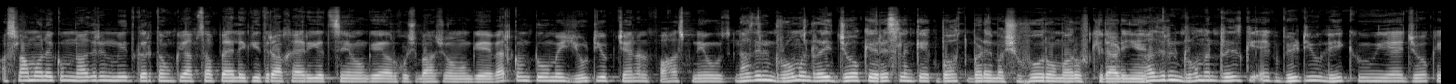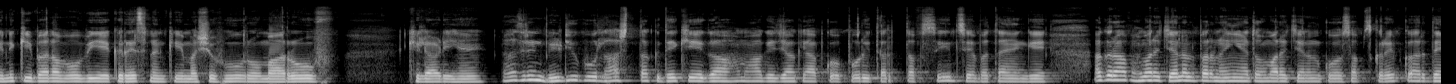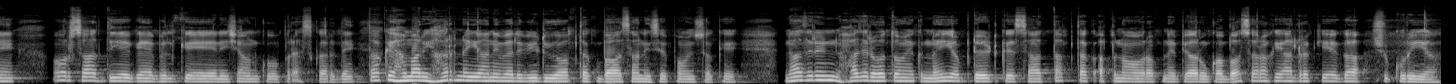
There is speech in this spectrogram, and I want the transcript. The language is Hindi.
अस्सलाम वालेकुम नाजरीन उम्मीद करता हूँ कि आप सब पहले की तरह खैरियत से होंगे और खुशबाश होंगे welcome to my YouTube channel fast news नाजरन Roman Reigns जो कि रेसलिंग के एक बहुत बड़े मशहूर और मरूफ खिलाड़ी हैं नाजरन रोमन रेज की एक वीडियो लीक हुई है जो कि निकी बाला वो भी एक रेसलिंग की मशहूर और मरूफ खिलाड़ी हैं। नाजरीन, वीडियो को लास्ट तक देखिएगा। हम आगे जाके आपको पूरी तरह तफसील से बताएँगे। अगर आप हमारे चैनल पर नहीं हैं तो हमारे चैनल को सब्सक्राइब कर दें और साथ दिए गए बिल के निशान को प्रेस कर दें, ताकि हमारी हर नई आने वाली वीडियो आप तक बसानी से पहुँच सके। नाजरीन, हाजिर होता हूँ एक नई अपडेट के साथ तब तक अपना और अपने प्यारों का बहुत सारा ख्याल रखिएगा। शुक्रिया।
